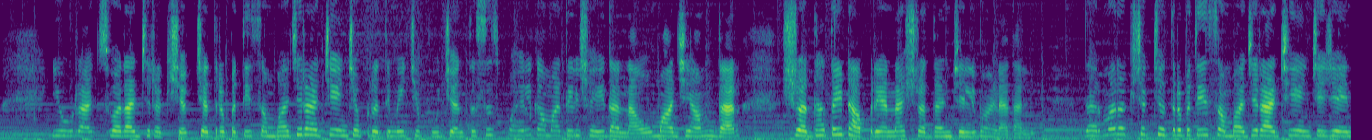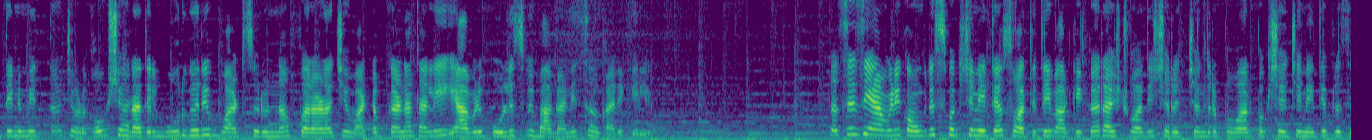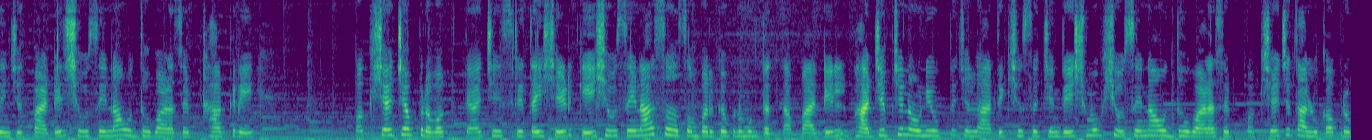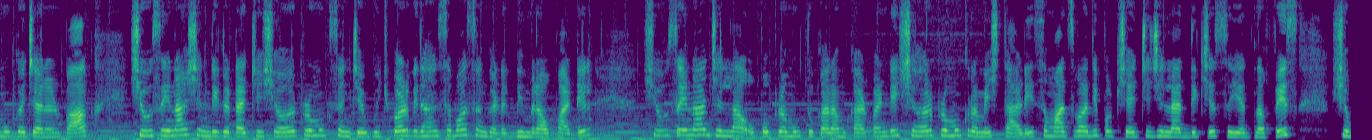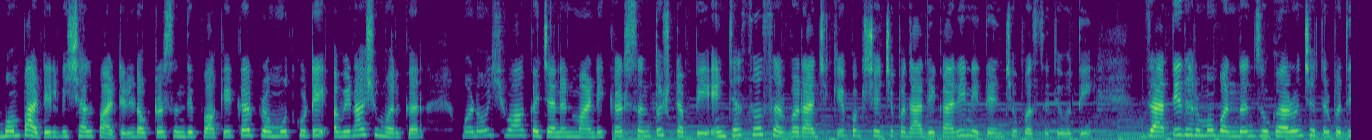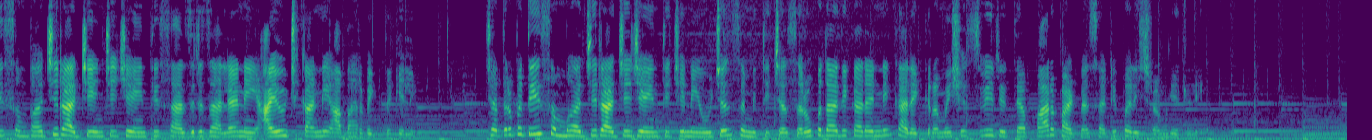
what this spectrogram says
युवराज स्वराज्य रक्षक छत्रपती संभाजीराजे यांच्या प्रतिमेचे पूजन तसेच पहलगामातील शहीदांना व माजी आमदार श्रद्धाताई टापरे यांना श्रद्धांजली वाहण्यात आली. धर्मरक्षक छत्रपती संभाजीराजे यांच्या जयंतीनिमित्त जळगाव शहरातील गोरगरीब वाटसरूंना फराळाचे वाटप करण्यात आले. यावेळी पोलीस विभागाने सहकार्य केले. तसेच यावेळी काँग्रेस पक्ष नेत्या वाकेकर राष्ट्रवादी शरदचंद्र पवार पक्षाचे नेते प्रसेनजित पाटील शिवसेना उद्धव बाळासाहेब ठाकरे पक्षाच्या प्रवक्त्या जयश्रीताई शेडके शिवसेना सहसंपर्क प्रमुख दत्ता पाटील भाजपचे नवनियुक्त जिल्हाध्यक्ष सचिन देशमुख शिवसेना उद्धव बाळासाहेब पक्षाचे तालुका प्रमुख गजानन वाघ शिवसेना शिंदे गटाचे शहर प्रमुख संजय भुजबळ विधानसभा संघटक भीमराव पाटील शिवसेना जिल्हा उपप्रमुख तुकाराम काळपांडे शहर प्रमुख रमेश ताडे समाजवादी पक्षाचे जिल्हाध्यक्ष सय्यद नफीस शुभम पाटील विशाल पाटील डॉक्टर संदीप वाकेकर प्रमोद कुटे अविनाश उमरकर मनोज वाघ गजानन मांडेकर संतोष टब्बे यांच्यासह सर्व राजकीय पक्षाचे पदाधिकारी नेत्यांची उपस्थिती होती. जाती धर्म बंधन झुगारून छत्रपती संभाजीराजे यांची जयंती साजरी झाल्याने आयोजकांनी आभार व्यक्त केले. छत्रपती संभाजीराजे जयंतीचे नियोजन समितीच्या सर्व पदाधिकाऱ्यांनी कार्यक्रम यशस्वीरित्या पार पाडण्यासाठी परिश्रम घेतले.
